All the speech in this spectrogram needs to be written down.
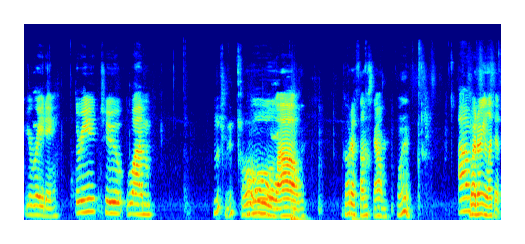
Your rating. Three, two, one. This me. Oh wow, got a thumbs down. Why? Um, Why don't you like it?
